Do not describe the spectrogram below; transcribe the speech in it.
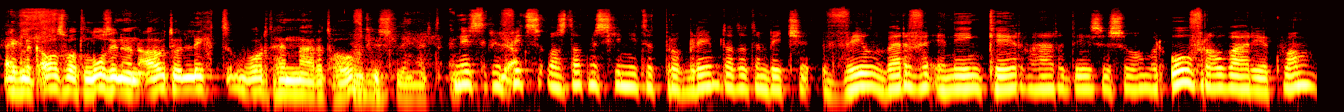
Eigenlijk alles wat los in een auto ligt, wordt hen naar het hoofd geslingerd. Minister Griffiths, was dat misschien niet het probleem? Dat het een beetje veel werven in één keer waren deze zomer? Overal waar je kwam,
